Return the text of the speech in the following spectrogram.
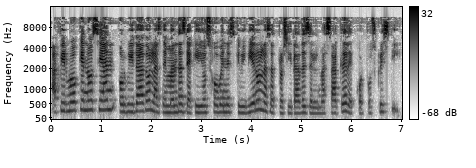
Afirmó que no se han olvidado las demandas de aquellos jóvenes que vivieron las atrocidades del masacre de Corpus Christi.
